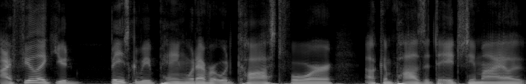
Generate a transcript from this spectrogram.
I feel like you'd basically be paying whatever it would cost for a composite to HDMI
